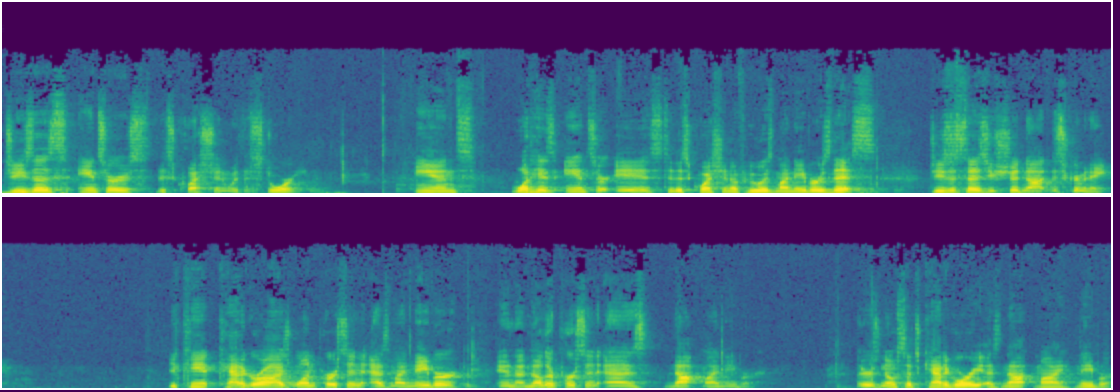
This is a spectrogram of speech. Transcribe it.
Jesus answers this question with a story. And what his answer is to this question of who is my neighbor is this Jesus says you should not discriminate. You can't categorize one person as my neighbor and another person as not my neighbor. There is no such category as not my neighbor.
